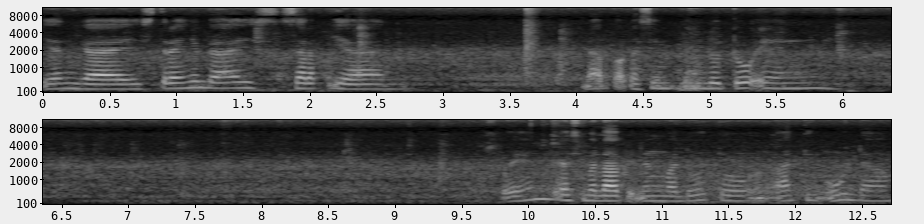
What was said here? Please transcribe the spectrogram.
Yan guys, try nyo guys, sarap yan. Napakasimpleng lutuin. So yan guys, malapit nang maluto ang ating ulam.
